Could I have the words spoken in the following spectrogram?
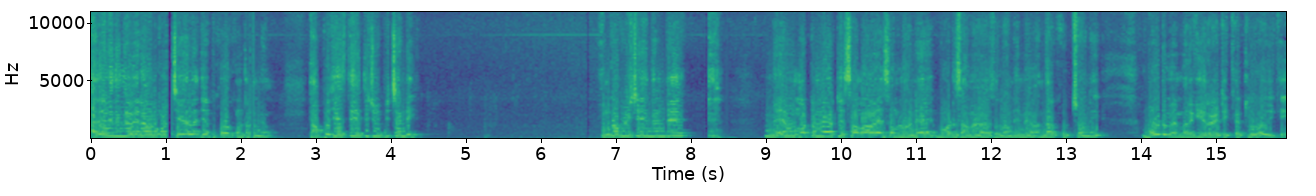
అదేవిధంగా వేరే వాళ్ళు కూడా చేయాలని చెప్పి కోరుకుంటున్నాం మేము. తప్పు చేస్తే ఎత్తి చూపించండి. ఇంకొక విషయం ఏంటంటే మేము మొట్టమొదటి సమావేశంలోనే బోర్డు సమావేశంలోనే మేము అందరు కూర్చొని బోర్డు మెంబర్కి ఇరవై టికెట్లు రోజుకి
